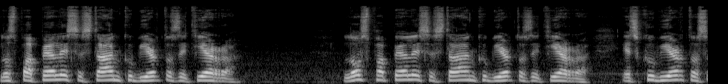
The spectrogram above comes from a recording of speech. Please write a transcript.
Los papeles están cubiertos de tierra. Los papeles están cubiertos de tierra. It's cubiertos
